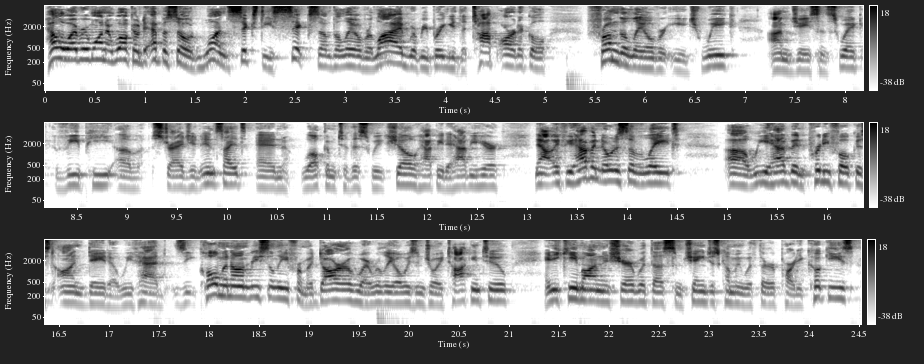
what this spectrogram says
Hello, everyone, and welcome to episode 166 of the Layover Live, where we bring you the top article from the layover each week. I'm Jason Swick, VP of Strategy and Insights, and welcome to this week's show. Happy to have you here. Now, if you haven't noticed of late, uh, we have been pretty focused on data. We've had Zeke Coleman on recently from Adara, who I really always enjoy talking to, and he came on and shared with us some changes coming with third party cookies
